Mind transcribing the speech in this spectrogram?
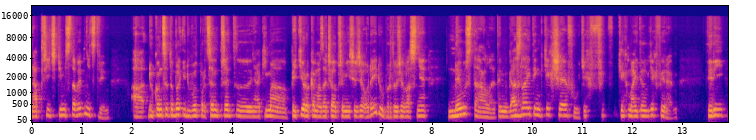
napříč tím stavebnictvím. A dokonce to byl i důvod, proč jsem před eh, nějakýma pěti rokama začal přemýšlet, že odejdu, protože vlastně neustále ten gaslighting těch šéfů, těch, těch majitelů těch firm, který,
